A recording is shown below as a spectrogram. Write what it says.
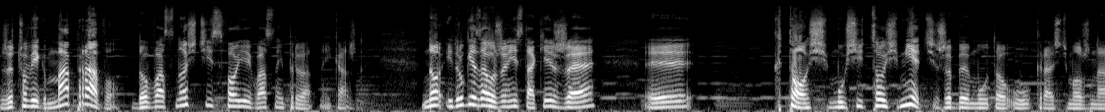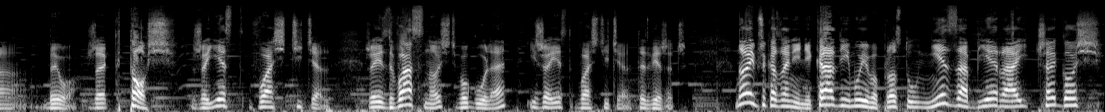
że człowiek ma prawo do własności swojej własnej prywatnej, każdej. No i drugie założenie jest takie, że yy, ktoś musi coś mieć, żeby mu to ukraść można było. Że ktoś, że jest właściciel, że jest własność w ogóle i że jest właściciel. Te dwie rzeczy. No i przykazanie nie kradnij, mówi po prostu nie zabieraj czegoś,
